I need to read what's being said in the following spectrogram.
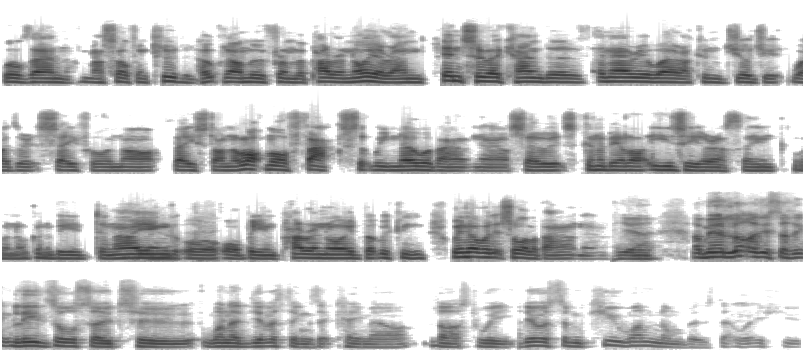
will then, myself included, hopefully I'll move from the paranoia end into a kind of an area where I can judge it whether it's safe or not based on a lot more facts that we know about now. So it's going to be a lot easier, I think. We're not going to be denying or, or being paranoid, but we can we know what it's all about now. Yeah. I mean a lot of this, I think, leads also to one of the other things that came out last week. There were some Q1 numbers that were issued.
